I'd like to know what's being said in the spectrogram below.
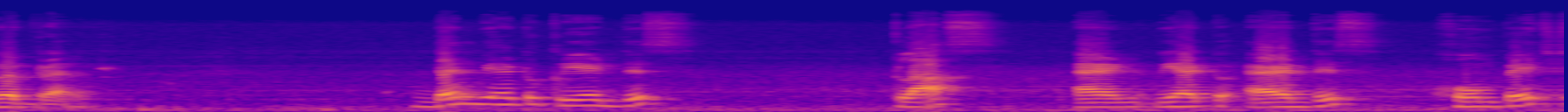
WebDriver then we had to create this class and we had to add this home page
